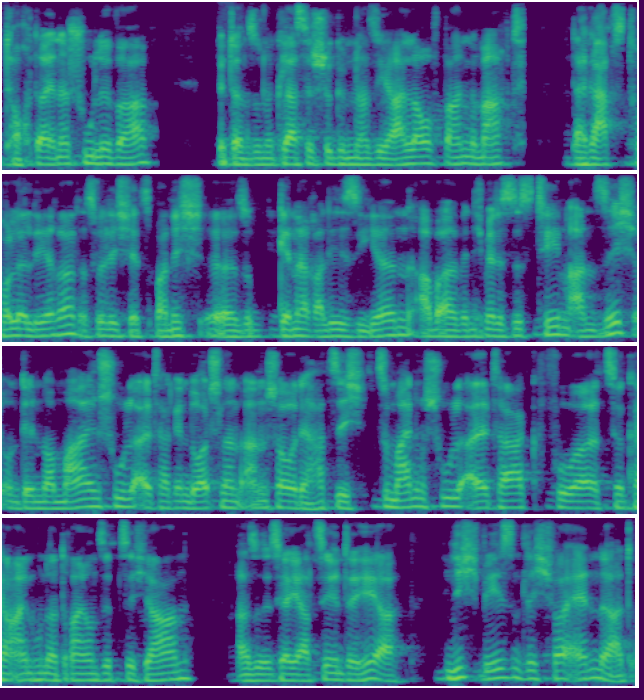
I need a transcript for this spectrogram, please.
Tochter in der Schule war, wird dann so eine klassische Gymnasiallaufbahn gemacht. Da gab es tolle Lehrer, das will ich jetzt mal nicht äh, so generalisieren, aber wenn ich mir das System an sich und den normalen Schulalltag in Deutschland anschaue, der hat sich zu meinem Schulalltag vor circa 173 Jahren also ist ja Jahrzehnte her, nicht wesentlich verändert.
